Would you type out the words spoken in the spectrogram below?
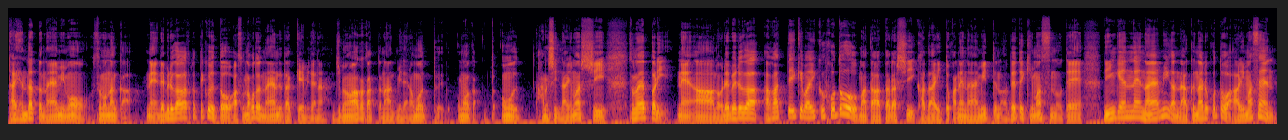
大変だった悩みも、そのなんか、ね、レベルが上がってくると、あ、そんなことで悩んでたっけ？みたいな。自分は若かったな、みたいな思う、思うか、思う話になりますし、そのやっぱりね、あの、レベルが上がっていけばいくほど、また新しい課題とかね、悩みっていうのは出てきますので、人間ね、悩みがなくなることはありません。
